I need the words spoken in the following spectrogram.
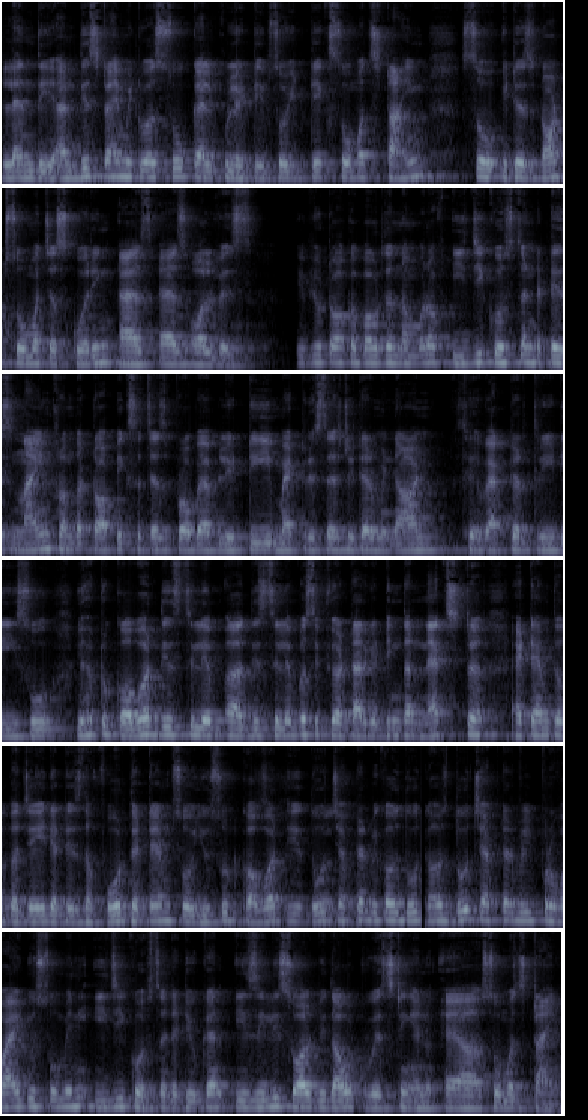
lengthy and this time it was so calculative. So it takes so much time. So it is not so much a scoring as as always if you talk about the number of easy question that is 9 from the topics such as probability matrices determinant vector 3d so you have to cover this syllab uh, this syllabus if you are targeting the next attempt of the JEE that is the fourth attempt. So you should cover those chapter because those, because those chapter will provide you so many easy questions that you can easily solve without wasting any, uh, so much time.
